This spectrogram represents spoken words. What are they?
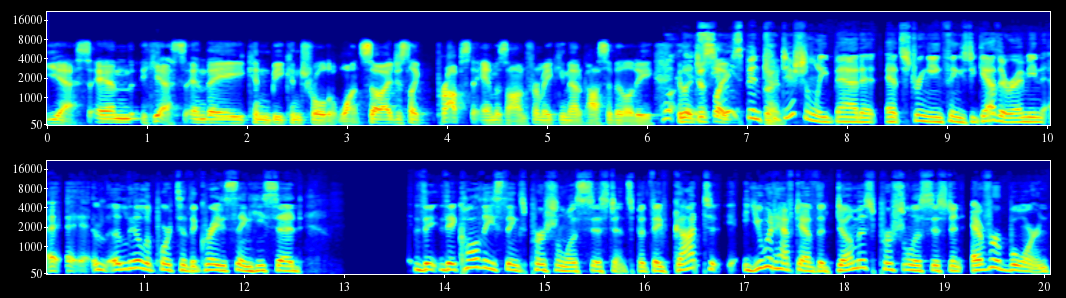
Yes, and yes, and they can be controlled at once. So I just like props to Amazon for making that a possibility because well, I just Siri's like been traditionally bad at at stringing things together. I mean, uh, uh, Leo Laporte said the greatest thing. He said they they call these things personal assistants, but they've got to. You would have to have the dumbest personal assistant ever born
